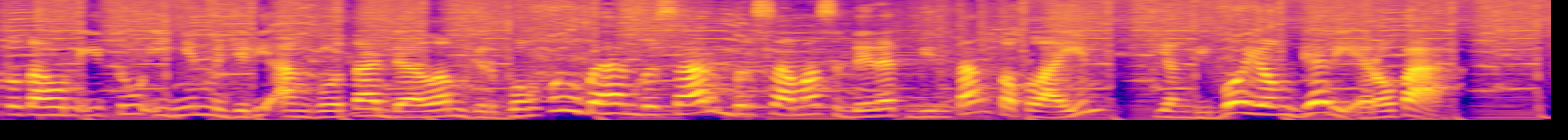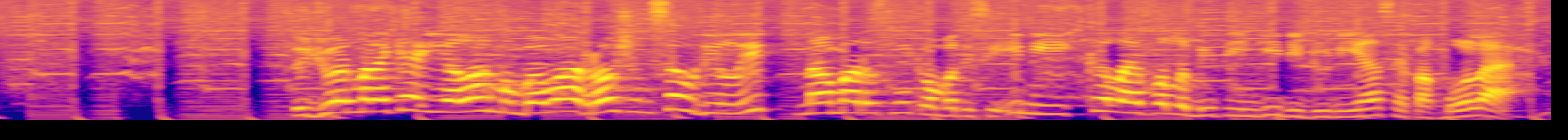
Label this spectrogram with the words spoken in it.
tahun itu ingin menjadi anggota dalam gerbong perubahan besar bersama sederet bintang top lain yang diboyong dari Eropa. Tujuan mereka ialah membawa Roshan Saudi League, nama resmi kompetisi ini, ke level lebih tinggi di dunia sepak bola.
